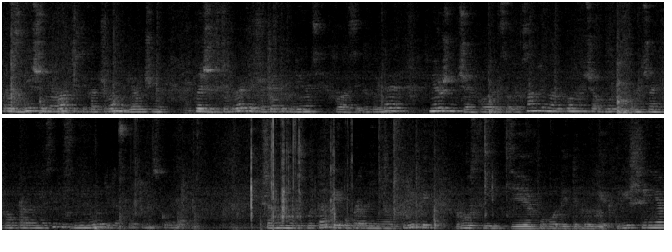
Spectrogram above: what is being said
про збільшення вартості харчування для учнів перших, четвертих та п'ятих одинадцятих класів. Доповідає Мірошниченко Лариса Олександрівна, виконуюча обов'язки начальника управління освіти, сім'ї, молоді та спорту міської ради. Шановні депутати, управління освіти просить е, погодити проєкт рішення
